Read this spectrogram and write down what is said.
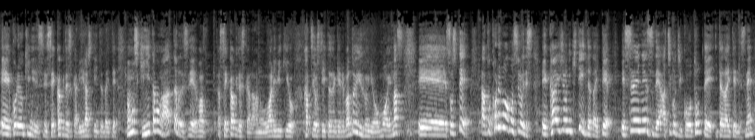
えー、これを機にですねせっかくですからいらしていただいて、まあ、もし気に入ったものがあったらですね、まあ、せっかくですからあの割引を活用していただければというふうに思います、えー、そしてあとこれも面白いです、えー、会場に来ていただいて SNS であちこちこう撮っていただいてですね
